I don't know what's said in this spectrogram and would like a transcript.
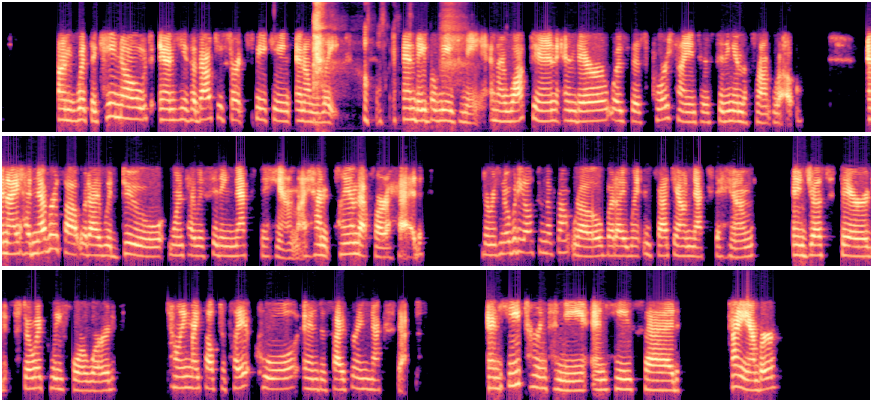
I'm with the keynote and he's about to start speaking and I'm late. oh and they believed me. And I walked in and there was this poor scientist sitting in the front row. And I had never thought what I would do once I was sitting next to him. I hadn't planned that far ahead. There was nobody else in the front row, but I went and sat down next to him and just stared stoically forward, telling myself to play it cool and deciphering next steps. And he turned to me and he said, Hi, Amber.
